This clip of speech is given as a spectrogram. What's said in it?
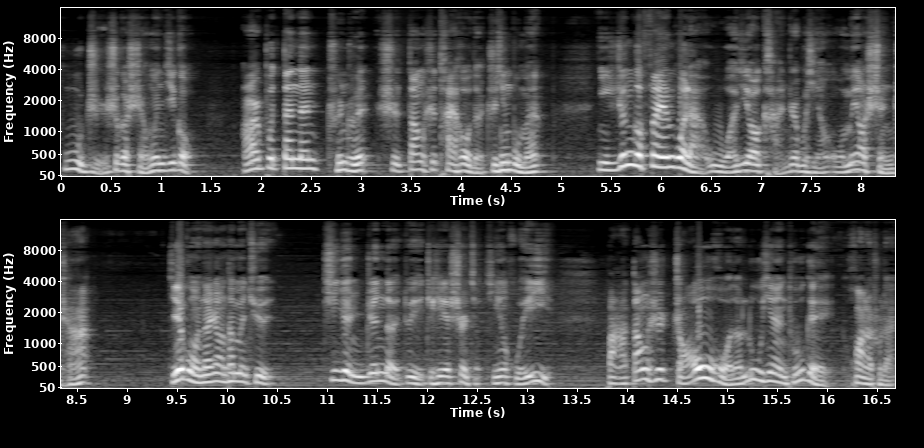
不只是个审问机构，而不单单纯纯是当时太后的执行部门。你扔个犯人过来，我就要砍，这不行，我们要审查。结果呢，让他们去。认真的对这些事情进行回忆，把当时着火的路线图给画了出来。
